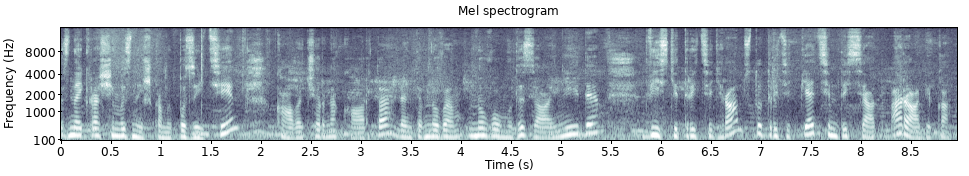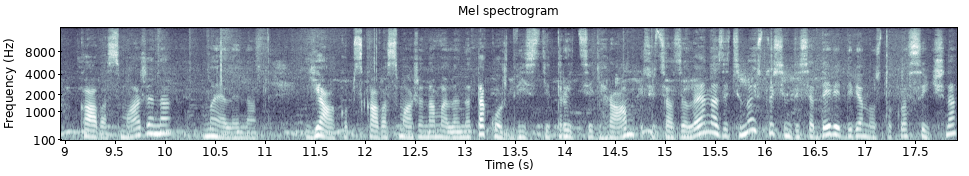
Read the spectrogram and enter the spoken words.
з найкращими знижками позиції. Кава чорна карта. Гляньте, в новому, новому дизайні йде. 230 грам, 135,70. Арабіка. Кава смажена, мелена. Якобс кава смажена мелена також 230 грам. Ось ця зелена за ціною 179,90 класична.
